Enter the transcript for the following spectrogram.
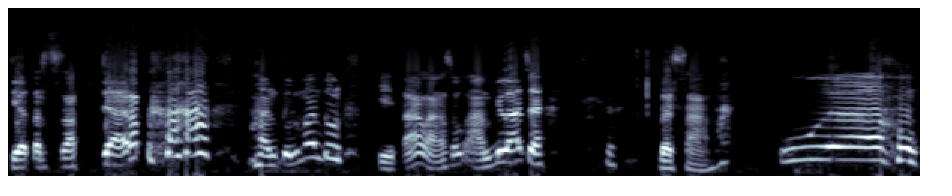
dia tersesat di darat. Mantul-mantul. Kita langsung ambil aja bersama. Wow,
